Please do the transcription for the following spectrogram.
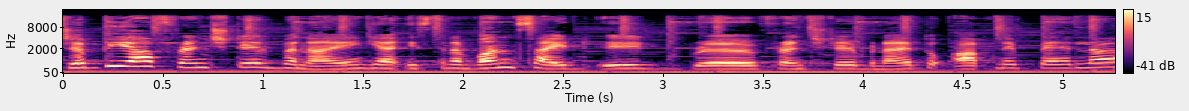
जब भी आप फ्रेंच टेल बनाएँ या इस तरह वन साइड फ्रेंच टेल बनाएँ तो आपने पहला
